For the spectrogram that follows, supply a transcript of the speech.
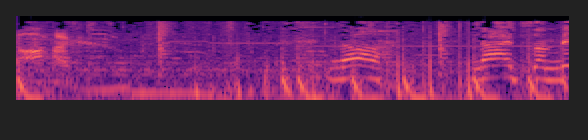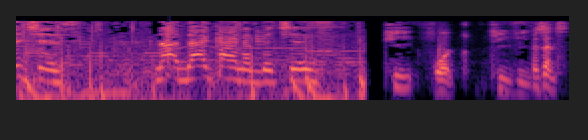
dog. No. Not some bitches. Not that kind of bitches. P4 TV presents.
